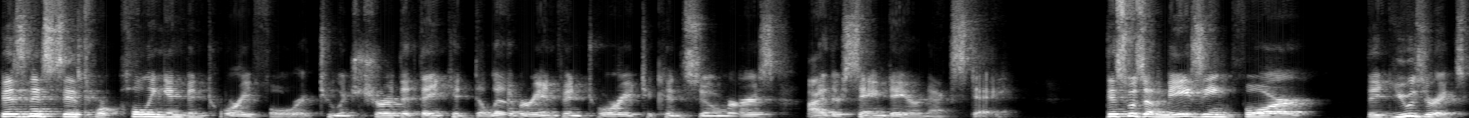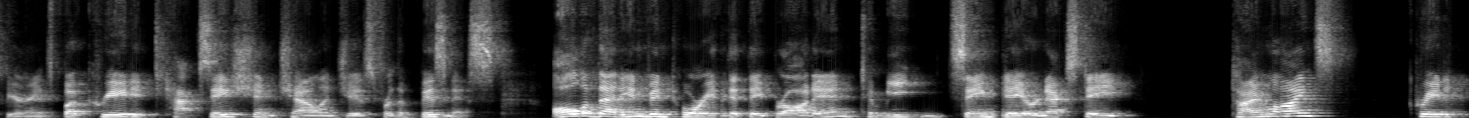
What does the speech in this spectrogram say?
businesses were pulling inventory forward to ensure that they could deliver inventory to consumers either same day or next day. This was amazing for the user experience, but created taxation challenges for the business. All of that inventory that they brought in to meet same day or next day timelines created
